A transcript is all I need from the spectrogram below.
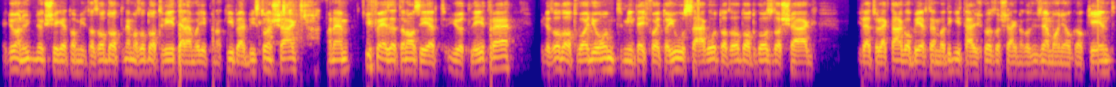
egy olyan ügynökséget, amit az adat, nem az adatvédelem vagy éppen a kiberbiztonság, hanem kifejezetten azért jött létre, hogy az adatvagyont, mint egyfajta jószágot, az adatgazdaság, illetőleg tágabb értelemben a digitális gazdaságnak az üzemanyagaként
